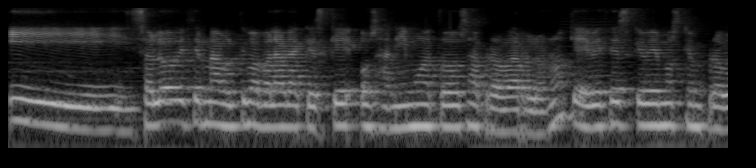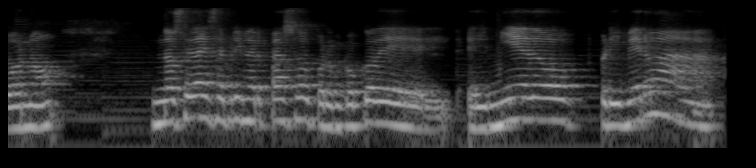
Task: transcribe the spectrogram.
Y solo decir una última palabra, que es que os animo a todos a probarlo, ¿no? Que hay veces que vemos que en pro bono no se da ese primer paso por un poco del miedo, primero a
